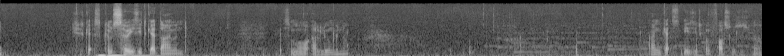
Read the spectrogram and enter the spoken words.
it just gets becomes so easy to get diamond. Get some more aluminum. And gets easy to come fossils as well.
